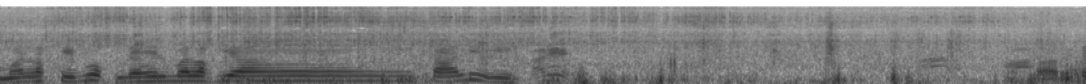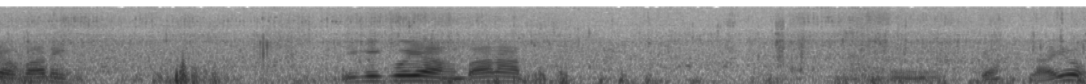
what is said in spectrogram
Malaki buk dahil malaki ang tali eh. Pare siya, pare. Sige kuya, banat. Yan, layo.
